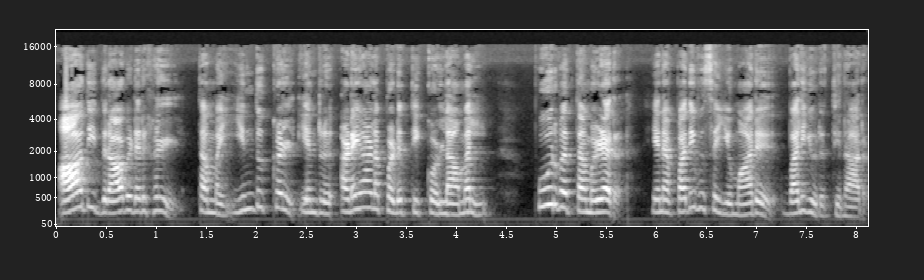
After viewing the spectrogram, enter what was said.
ஆதி திராவிடர்கள் தம்மை இந்துக்கள் என்று அடையாளப்படுத்திக் கொள்ளாமல் பூர்வ தமிழர் என பதிவு செய்யுமாறு வலியுறுத்தினார்.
